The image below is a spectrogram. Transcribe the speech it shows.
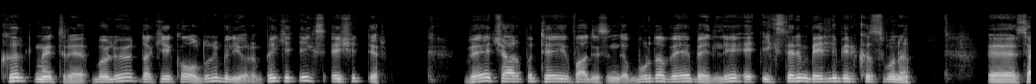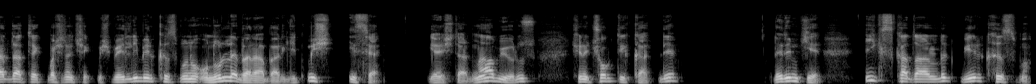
40 metre bölü dakika olduğunu biliyorum. Peki x eşittir. V çarpı t ifadesinde burada V belli. E, x'lerin belli bir kısmını e, Serdar tek başına çekmiş. Belli bir kısmını Onur'la beraber gitmiş ise gençler ne yapıyoruz? Şimdi çok dikkatli. Dedim ki x kadarlık bir kısmı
